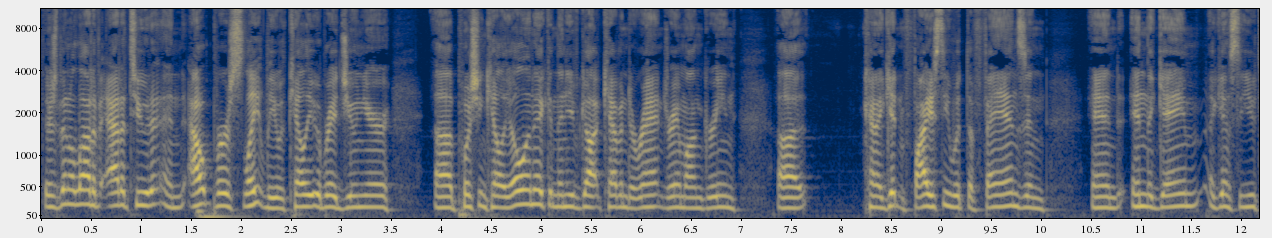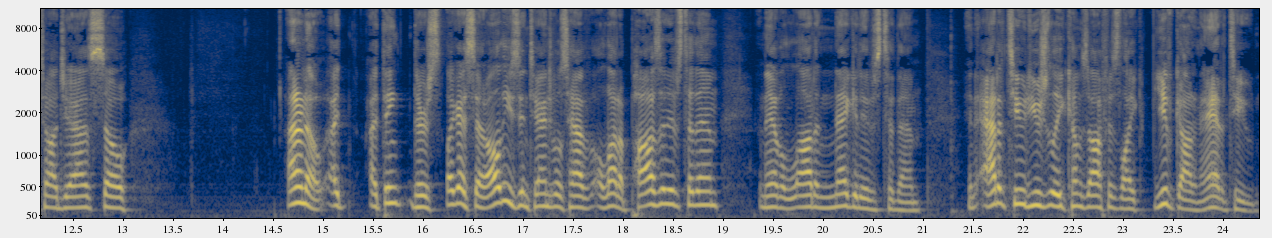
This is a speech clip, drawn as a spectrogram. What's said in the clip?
there's been a lot of attitude and outbursts lately with Kelly Oubre Jr. Uh, pushing Kelly Olynyk, and then you've got Kevin Durant, Draymond Green, uh, kind of getting feisty with the fans and and in the game against the Utah Jazz. So I don't know. I I think there's like I said, all these intangibles have a lot of positives to them, and they have a lot of negatives to them. And attitude usually comes off as like you've got an attitude,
